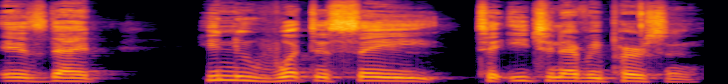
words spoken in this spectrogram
is that he knew what to say to each and every person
